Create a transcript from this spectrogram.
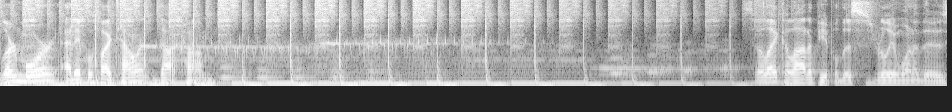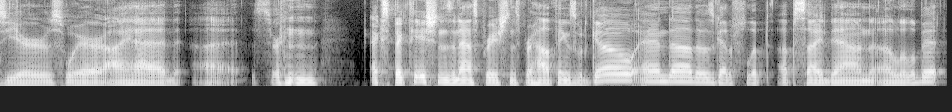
Learn more at amplifytalent.com. So, like a lot of people, this is really one of those years where I had uh, certain expectations and aspirations for how things would go, and uh, those got flipped upside down a little bit.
